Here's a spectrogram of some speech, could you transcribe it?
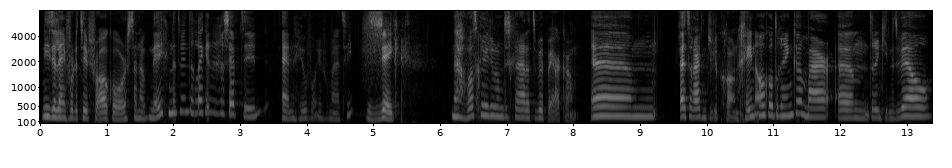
Niet alleen voor de tips voor alcohol, er staan ook 29 lekkere recepten in. En heel veel informatie. Zeker. Nou, wat kun je doen om de schade te beperken? Um, uiteraard natuurlijk gewoon geen alcohol drinken. Maar um, drink je het wel,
